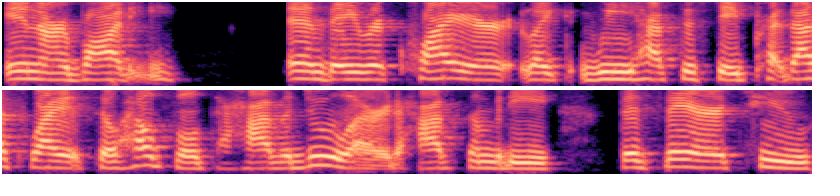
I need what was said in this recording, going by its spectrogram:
in our body and they require like we have to stay pre- that's why it's so helpful to have a doula or to have somebody that's there to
